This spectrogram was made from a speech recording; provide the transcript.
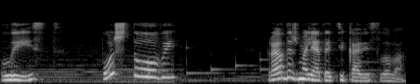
Лист поштовий. Правда ж малята цікаві слова?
